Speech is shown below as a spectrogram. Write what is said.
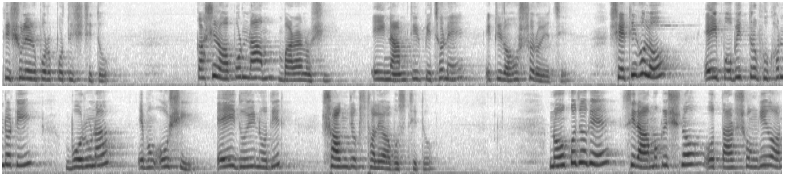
ত্রিশূলের উপর প্রতিষ্ঠিত। কাশীর অপর নাম বারাণসী। এই নামটির পেছনে একটি রহস্য রয়েছে। সেটি হলো, এই পবিত্র ভূখণ্ডটি বরুণা এবং ওশি এই দুই নদীর সংযোগস্থলে অবস্থিত। নৌকোযোগে শ্রীরামকৃষ্ণ ও তার সঙ্গীগণ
